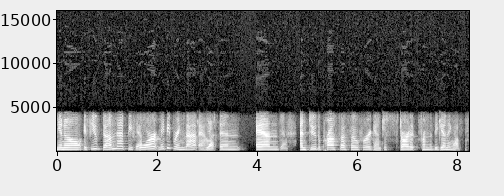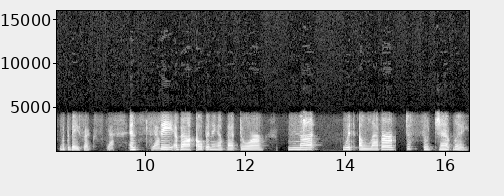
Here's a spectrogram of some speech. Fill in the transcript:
You know, if you've done that before, yes. maybe bring that out yes. and and yeah. and do the process over again. Just start it from the beginning yeah. with the basics. Yeah. And yeah. see about opening up that door, not with a lever, just so gently.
